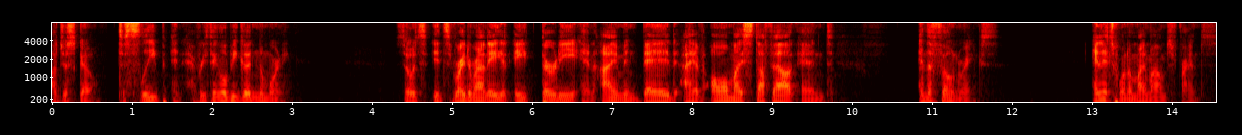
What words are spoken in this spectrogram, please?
I'll just go to sleep and everything will be good in the morning. So it's it's right around 8 8:30 and I am in bed. I have all my stuff out and and the phone rings. And it's one of my mom's friends.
